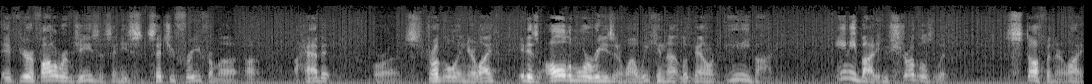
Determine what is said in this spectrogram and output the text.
if you're a follower of Jesus and He's set you free from a, a, a habit or a struggle in your life, it is all the more reason why we cannot look down on anybody, anybody who struggles with stuff in their life.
